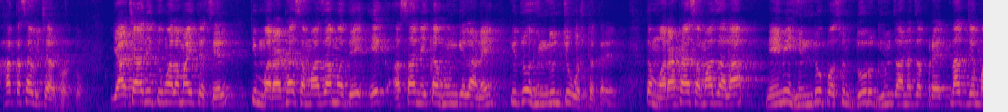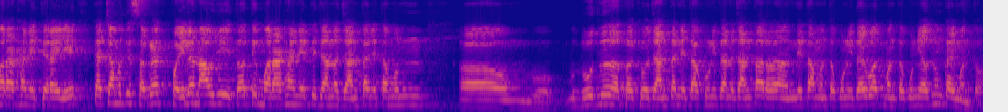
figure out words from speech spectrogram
हा कसा विचार करतो? याच्या आधी तुम्हाला माहीत असेल की मराठा समाजामध्ये एक असा नेता होऊन गेला नाही की जो हिंदूंची गोष्ट करेल. तर मराठा समाजाला नेहमी हिंदूपासून दूर घेऊन जाण्याचा प्रयत्नात जे मराठा नेते राहिले त्याच्यामध्ये सगळ्यात पहिलं नाव जे येतं ते मराठा नेते ज्यांना जाणता नेता म्हणून उद्बोधलं जातं किंवा जाणता नेता कोणी त्यांना जाणता नेता म्हणतं कोणी दैवत म्हणतं कोणी अजून काही म्हणतं.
